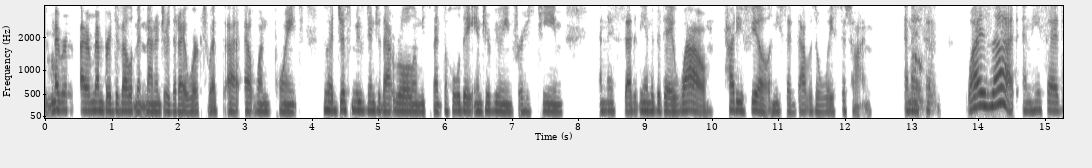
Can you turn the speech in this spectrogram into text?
Mm-hmm. I, re- I remember a development manager that i worked with uh, at one point who had just moved into that role and we spent the whole day interviewing for his team. And i said at the end of the day wow how do you feel? And he said that was a waste of time. And i said why is that? And he said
